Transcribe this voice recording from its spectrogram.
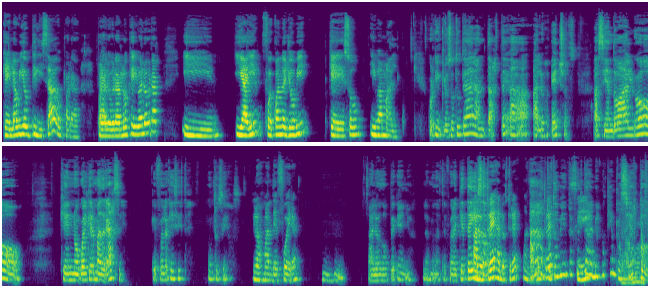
que él había utilizado para, para lograr lo que iba a lograr, Y, y ahí fue cuando yo vi que eso iba mal. Porque incluso tú te adelantaste a, a los hechos, haciendo algo que no cualquier madre hace. ¿Qué fue lo que hiciste con tus hijos? Los mandé fuera. A los dos pequeños los mandaste fuera. ¿Qué te hizo? A los tres, a los tres. mandé a Ah, tú también te Sí. fuiste al mismo tiempo, No, ¿cierto?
